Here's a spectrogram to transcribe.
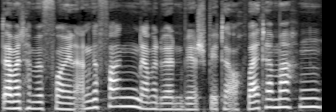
Damit haben wir vorhin angefangen, damit werden wir später auch weitermachen.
